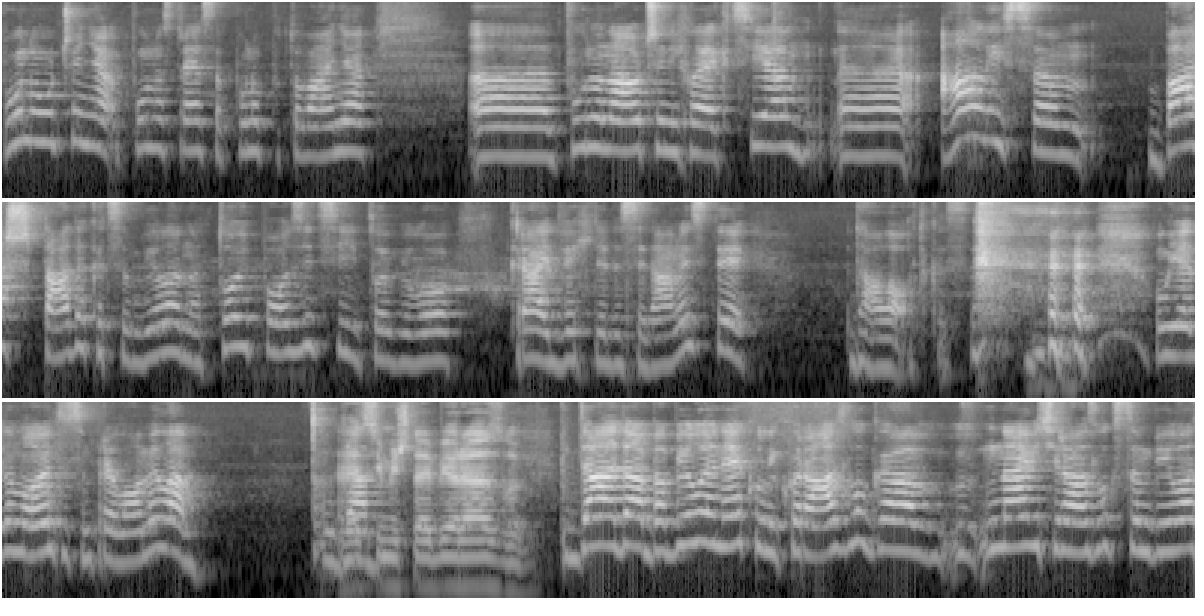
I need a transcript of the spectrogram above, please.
puno učenja, puno stresa, puno putovanja, e, puno naučenih lekcija, ali sam baš tada kad sam bila na toj poziciji, to je bilo kraj 2017. dala otkaz. u jednom momentu sam prelomila Da. Reci mi što je bio razlog. Da, da, ba bilo je nekoliko razloga. Najveći razlog sam bila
